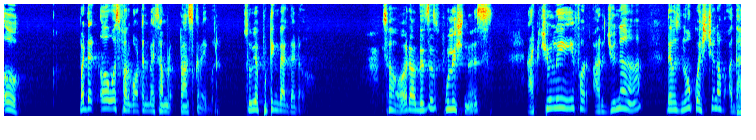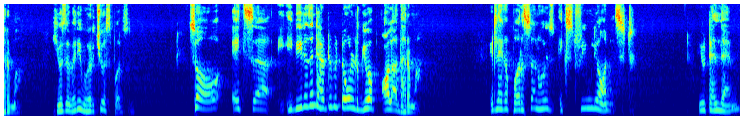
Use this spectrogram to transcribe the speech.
A. But that A was forgotten by some transcriber. So we are putting back that A. So now this is foolishness. Actually, for Arjuna, there was no question of adharma. He was a very virtuous person. So it's uh, he doesn't have to be told to give up all adharma. It's like a person who is extremely honest. You tell them,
